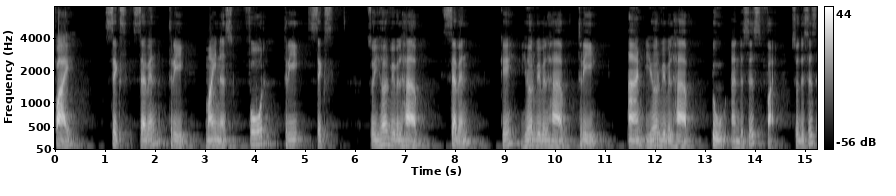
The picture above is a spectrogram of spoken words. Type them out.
5 6 7 3 minus 4, 3, 6. So here we will have 7, okay, here we will have 3 and here we will have 2 and this is 5. So this is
